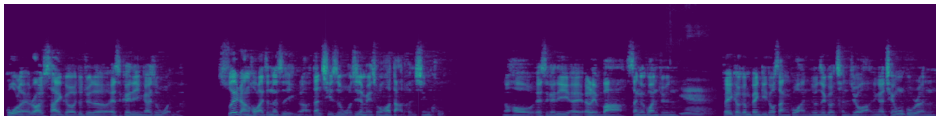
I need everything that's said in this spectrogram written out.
过了 Rox Tiger 就觉得 SKT 应该是稳的，虽然后来真的是赢了，但其实我记得没错的话打得很辛苦。然后 SKT 哎二连霸三个冠军，Faker 跟 Bengi 都三冠，就这个成就啊，应该前无古人，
